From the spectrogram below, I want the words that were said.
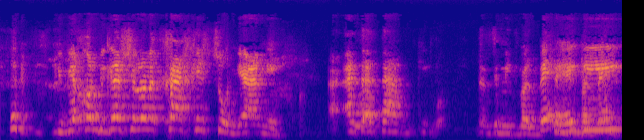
כביכול בגלל שלא לקחה חיסון, יעני. אתה, אתה, כאילו, זה מתבלבל, מתבלבל.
